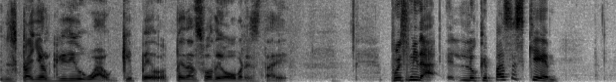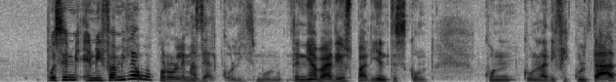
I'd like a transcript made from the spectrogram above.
en español que digo, wow, qué pedo, pedazo de obra está. Eh. Pues mira, lo que pasa es que, pues en, en mi familia hubo problemas de alcoholismo, ¿no? Tenía varios parientes con, con, con la dificultad.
